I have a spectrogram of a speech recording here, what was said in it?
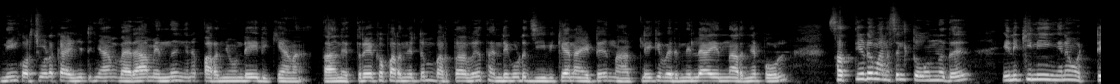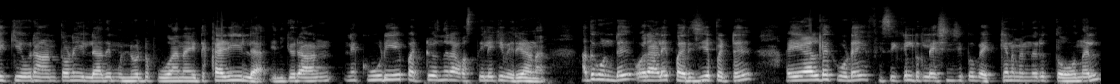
ഇനിയും കുറച്ചുകൂടെ കഴിഞ്ഞിട്ട് ഞാൻ വരാമെന്ന് ഇങ്ങനെ പറഞ്ഞുകൊണ്ടേയിരിക്കുകയാണ്. താൻ എത്രയൊക്കെ പറഞ്ഞിട്ടും ഭർത്താവ് തന്റെ കൂടെ ജീവിക്കാനായിട്ട് നാട്ടിലേക്ക് വരുന്നില്ല എന്നറിഞ്ഞപ്പോൾ സത്യയുടെ മനസ്സിൽ തോന്നുന്നത് എനിക്കിനി ഇങ്ങനെ ഒറ്റയ്ക്ക് ഒരു ആൺതുണ മുന്നോട്ട് പോകാനായിട്ട് കഴിയില്ല. എനിക്കൊരാണിനെ കൂടിയേ പറ്റൂ എന്നൊരു അവസ്ഥയിലേക്ക് വരികയാണ്. അതുകൊണ്ട് ഒരാളെ പരിചയപ്പെട്ട് അയാളുടെ കൂടെ ഫിസിക്കൽ റിലേഷൻഷിപ്പ് വെക്കണമെന്നൊരു തോന്നൽ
